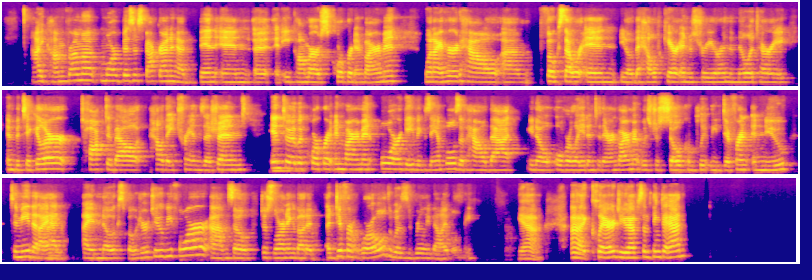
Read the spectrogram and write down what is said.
I come from a more business background and had been in a, an e-commerce corporate environment. When I heard how um, folks that were in, you know, the healthcare industry or in the military in particular talked about how they transitioned into mm-hmm. the corporate environment or gave examples of how that, you know, overlaid into their environment was just so completely different and new to me that I had I had no exposure to before. Um, so just learning about a, a, different world was really valuable to me. Yeah. Uh, Claire, do you have something to add?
